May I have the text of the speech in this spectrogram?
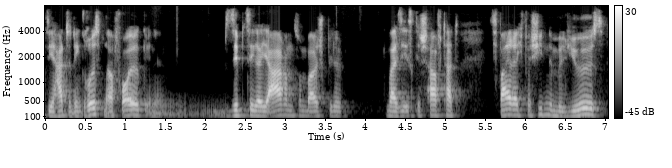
sie hatte den größten Erfolg in den 70er Jahren zum Beispiel, weil sie es geschafft hat, zwei recht verschiedene Milieus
